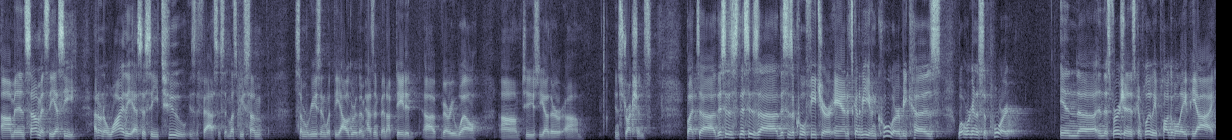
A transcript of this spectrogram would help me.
um, and in some, it's the SE, I don't know why the SSE2 is the fastest. It must be some, some reason with the algorithm hasn't been updated uh, very well um, to use the other um, instructions. But uh, this, is, this, is, uh, this is a cool feature and it's going to be even cooler because what we're going to support in, the, in this version is completely pluggable API.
